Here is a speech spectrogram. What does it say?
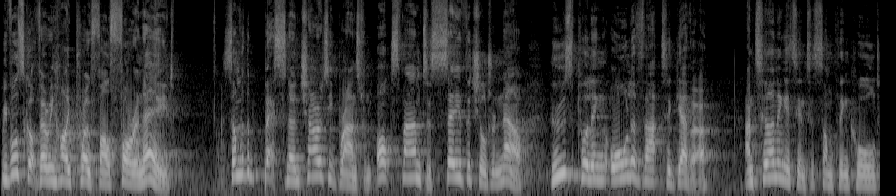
We've also got very high profile foreign aid. Some of the best known charity brands from Oxfam to Save the Children Now. Who's pulling all of that together and turning it into something called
